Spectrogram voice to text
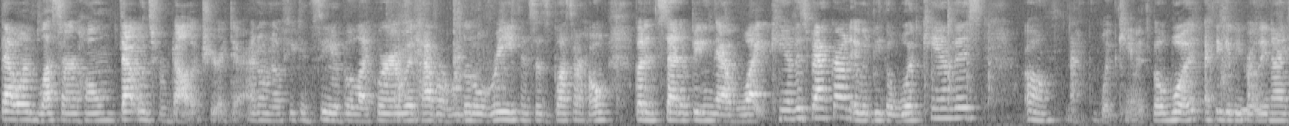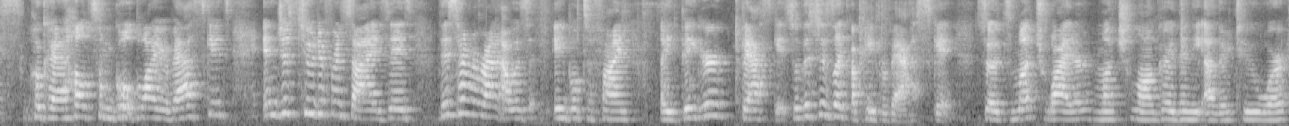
that one bless our home. That one's from Dollar Tree right there. I don't know if you can see it but like where it would have a little wreath and says bless our home but instead of being that white canvas background it would be the wood canvas um, not wood canvas, but wood. I think it'd be really nice. Okay, I held some gold wire baskets in just two different sizes. This time around, I was able to find a bigger basket. So this is like a paper basket. So it's much wider, much longer than the other two were.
